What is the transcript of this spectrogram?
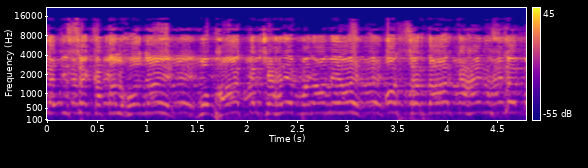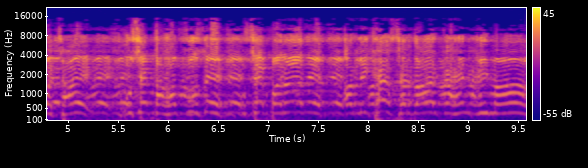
یا جس سے قتل ہو جائے، وہ بھاگ کر شہر بنا میں آئے اور سردار کہن اس کو بچائے، اسے تحفظ دے، اسے بنا دے اور لکھا سردار کہن کی ماں۔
